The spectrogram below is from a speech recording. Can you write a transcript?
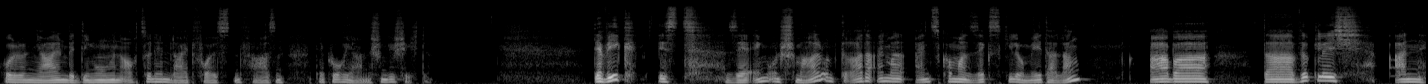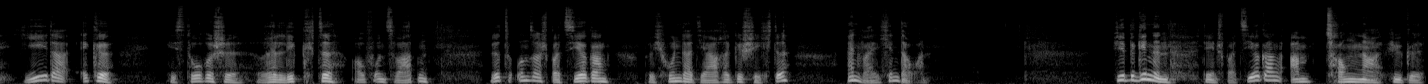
kolonialen Bedingungen auch zu den leidvollsten Phasen der koreanischen Geschichte. Der Weg ist sehr eng und schmal und gerade einmal 1,6 Kilometer lang, aber da wirklich an jeder Ecke historische Relikte auf uns warten, wird unser Spaziergang durch 100 Jahre Geschichte ein Weilchen dauern. Wir beginnen den Spaziergang am Chongna-Hügel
